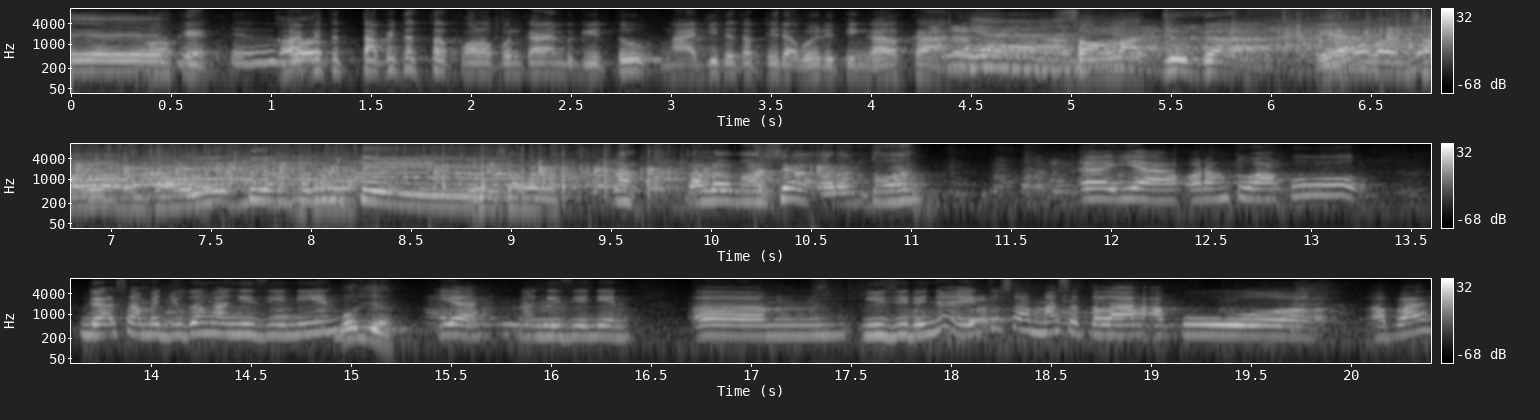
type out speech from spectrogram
iya, iya. Oke, Kalau- tapi, tet- tapi tetap walaupun kalian begitu, ngaji tetap tidak boleh ditinggalkan. Iya. Sholat juga, ya. Insya Allah, insya Allah, insya Allah. Itu yang penting. Insya Allah. Nah, kalau Masya orang tua, Eh, ya, orang tua aku nggak sama juga nggak ngizinin. Oh, iya? Iya, nggak ngizinin. Ngizininnya ya itu sama setelah aku apa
